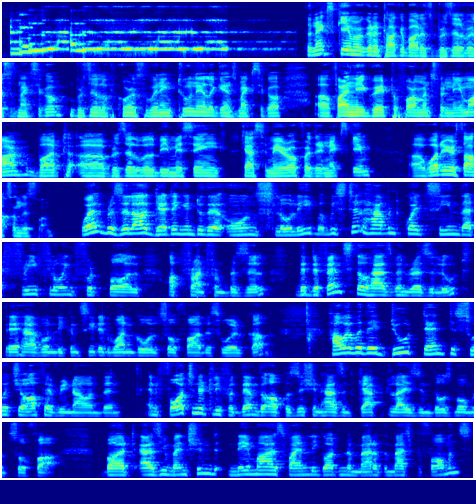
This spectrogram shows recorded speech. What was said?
The next game we're going to talk about is Brazil versus Mexico. Brazil, of course, winning 2 0 against Mexico. Uh, finally, a great performance for Neymar, but uh, Brazil will be missing Casemiro for their next game. Uh, what are your thoughts on this one? Well, Brazil are getting into their own slowly, but we still haven't quite seen that free flowing football up front from Brazil. The defense, though, has been resolute. They have only conceded one goal so far this World Cup. However, they do tend to switch off every now and then. And fortunately for them, the opposition hasn't capitalized in those moments so far. But as you mentioned, Neymar has finally gotten a man of the match performance.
